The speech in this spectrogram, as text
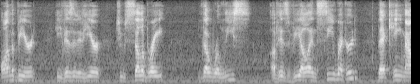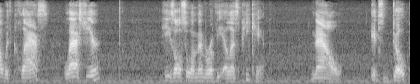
on the Beard. He visited here to celebrate the release of his VLNC record that came out with Class last year. He's also a member of the LSP camp. Now, it's dope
